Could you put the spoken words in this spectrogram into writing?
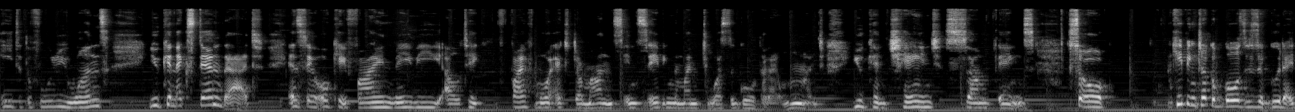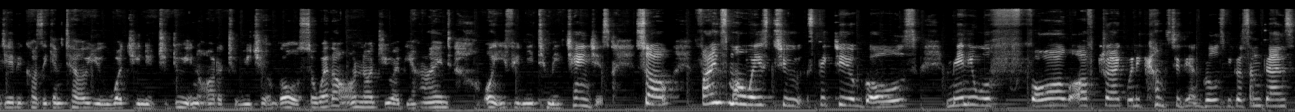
eat the food you want, you can extend that and say, okay, fine, maybe I'll take five more extra months in saving the money towards the goal that I want. You can change some things. So keeping track of goals is a good idea because it can tell you what you need to do in order to reach your goals. So whether or not you are behind or if you need to make changes. So find small ways to stick to your goals. Many will fall off track when it comes to their goals because sometimes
